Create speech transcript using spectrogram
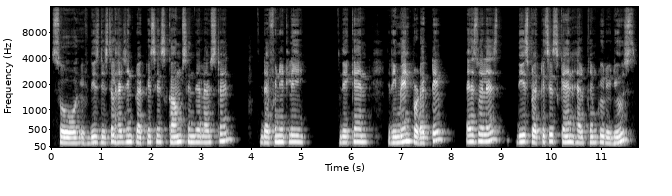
So if these digital hygiene practices comes in their lifestyle, definitely they can remain productive as well as these practices can help them to reduce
